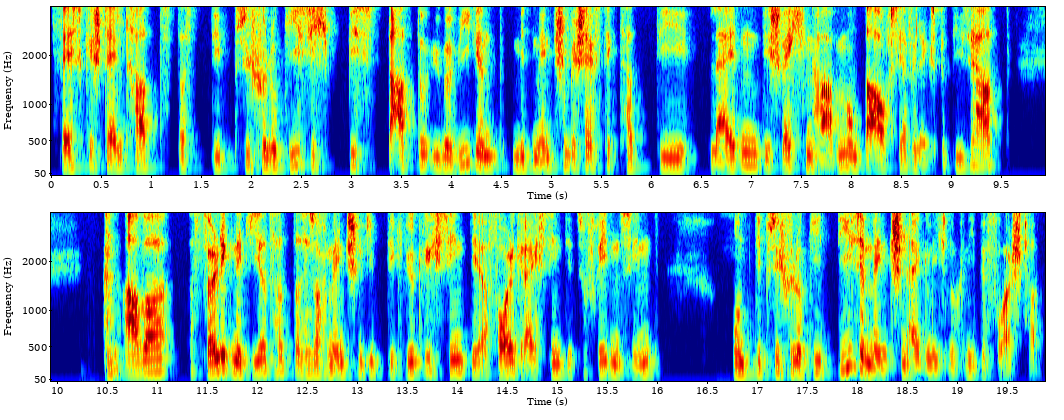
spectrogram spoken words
festgestellt hat, dass die Psychologie sich bis dato überwiegend mit Menschen beschäftigt hat, die leiden, die Schwächen haben und da auch sehr viel Expertise hat, aber völlig negiert hat, dass es auch Menschen gibt, die glücklich sind, die erfolgreich sind, die zufrieden sind und die Psychologie diese Menschen eigentlich noch nie beforscht hat.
